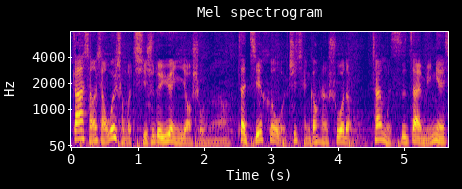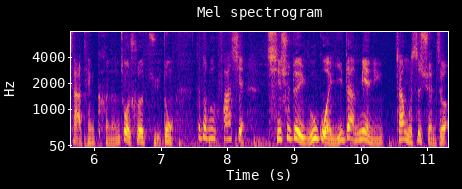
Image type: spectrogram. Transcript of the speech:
大家想想，为什么骑士队愿意要首轮啊？再结合我之前刚才说的，詹姆斯在明年夏天可能做出的举动，大家会发现，骑士队如果一旦面临詹姆斯选择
